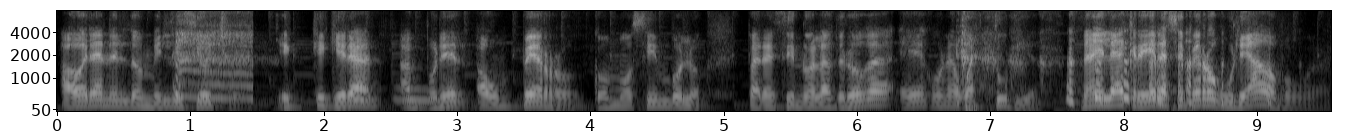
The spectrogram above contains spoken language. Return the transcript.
Ahora en el 2018, que, que quieran poner a un perro como símbolo para decir no a la droga es una weá estúpida. Nadie le va a creer a ese perro culeado, po, weón.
